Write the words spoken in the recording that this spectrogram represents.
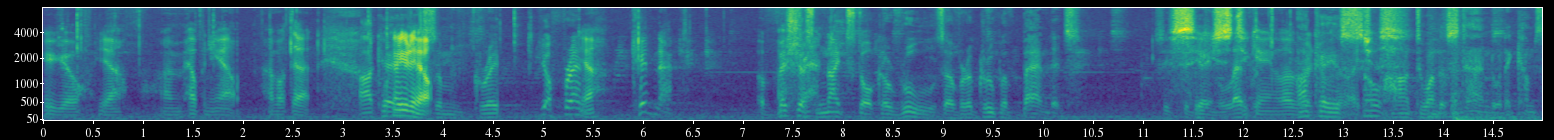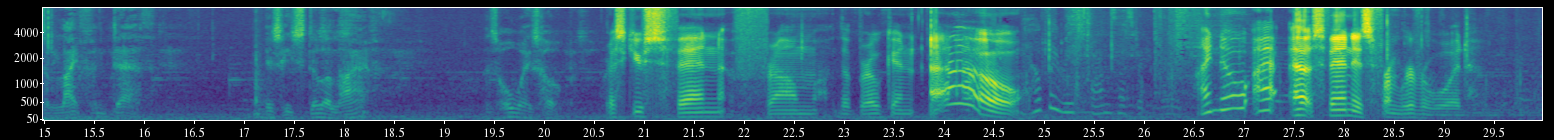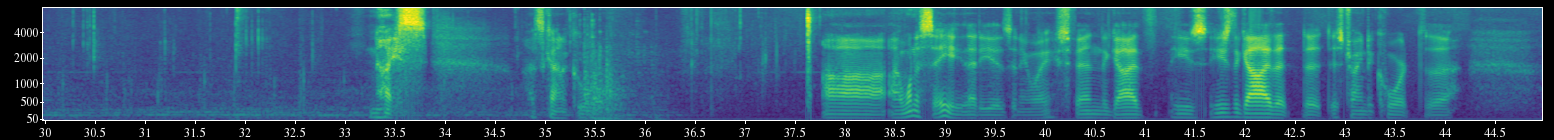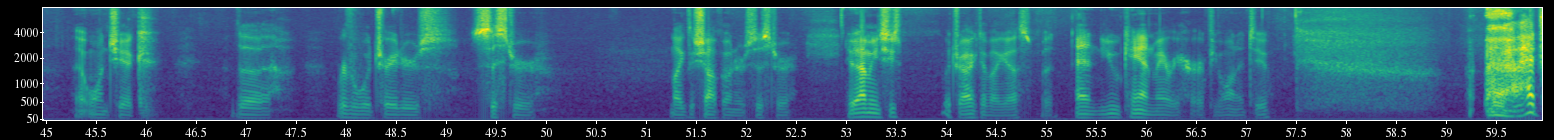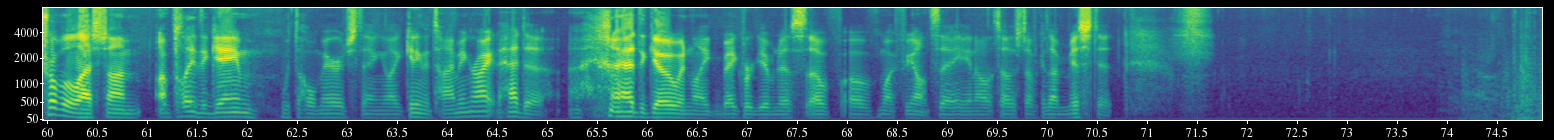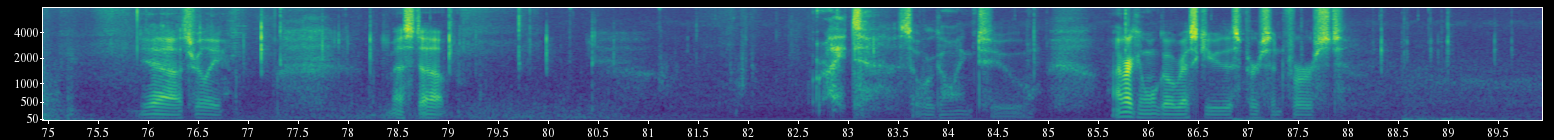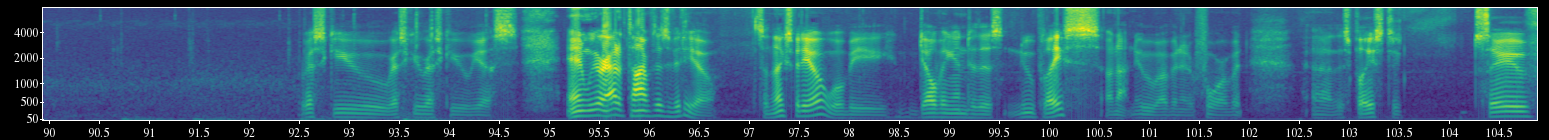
Here you go. Yeah, I'm helping you out. How about that? Arkay can I do to has help? some great... Your friend, Yeah? kidnapped. A vicious. Night Stalker rules over a group of bandits. Seeks Seeks to to gain leverage. gain leverage Arkay over is so hard to understand when it comes to life and death. Is he still alive? There's always hope. Rescue Sven from the broken. Oh! I hope we reach Ancestor first. I know. I uh, Sven is from Riverwood. Nice. That's kind of cool. Uh, I want to say that he is anyway. Sven, the guy, he's he's the guy that, that is trying to court the that one chick, the Riverwood trader's sister, like the shop owner's sister. Yeah, I mean she's attractive, I guess, but and you can marry her if you wanted to. I had trouble the last time I played the game with the whole marriage thing, like getting the timing right. I had to, I had to go and like beg forgiveness of of my fiance and all this other stuff because I missed it. Yeah, it's really messed up. Right, so we're going to I reckon we'll go rescue this person first. Rescue, rescue, rescue, yes. And we are out of time for this video. So the next video, we'll be delving into this new place. Oh, not new, I've been in it before, but uh, this place to save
